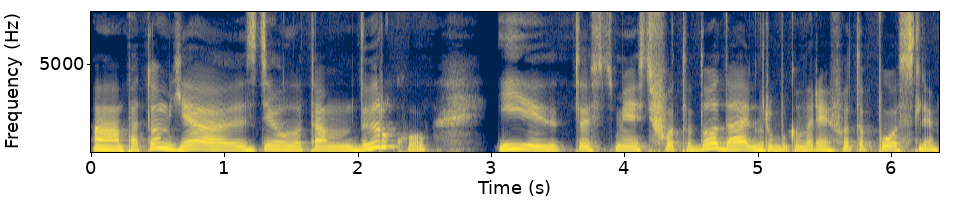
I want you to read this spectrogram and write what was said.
А потом я сделала там дырку, и, то есть, у меня есть фото до, да, грубо говоря, и фото после.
